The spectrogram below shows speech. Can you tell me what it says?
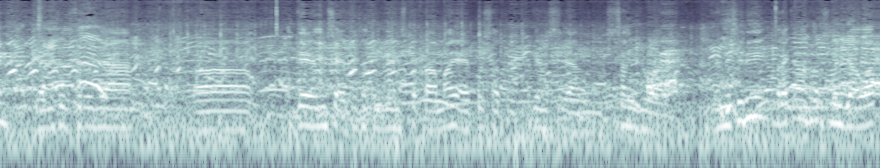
nih, lagi seru-serunya eh, games yaitu satu games pertama yaitu satu games yang sang juara. Dan di sini mereka harus menjawab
